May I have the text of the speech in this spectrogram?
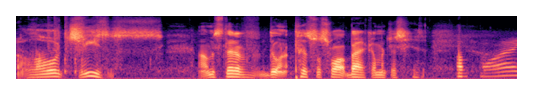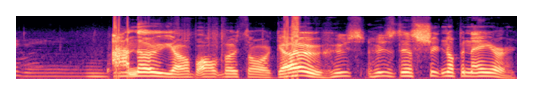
Lord Jesus. Um, instead of doing a pistol swap back, I'm gonna just hit it. I'm lagging. I know y'all all both are. Go! Who's who's this shooting up in the air?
